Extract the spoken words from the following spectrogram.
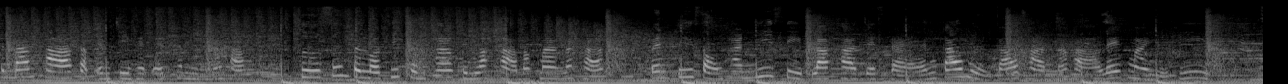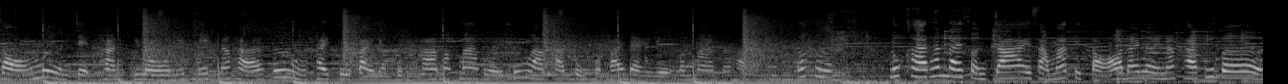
จะมีเงินเป็นบ้านค้ากับ MG HS คันนี้นะคะคือซึ่งเป็นรถที่คุ้มค่าคุ้มราคามากๆนะคะ เป็นปี 2020 ราคา 799,000 นะคะ เลขไมาอยู่ที่ 27,000 กิโลนิดๆนะคะ ซึ่งใครซื้อไปเนี่ยคุ้มค่ามากๆเลย ซึ่งราคาถูกกว่าป้ายแดงเยอะมากๆนะคะ ก็คือ ลูกค้าท่านใดสนใจสามารถติดต่อได้เลยนะคะที่เบอร์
